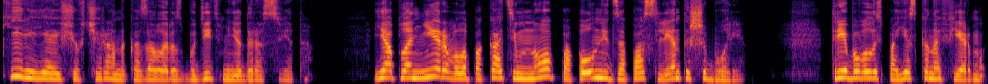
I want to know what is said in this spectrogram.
Кире я еще вчера наказала разбудить меня до рассвета. Я планировала, пока темно, пополнить запас ленты Шибори. Требовалась поездка на ферму,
